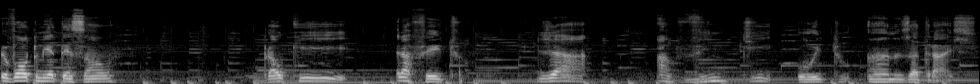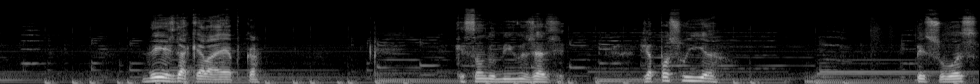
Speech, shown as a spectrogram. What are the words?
Eu volto minha atenção para o que era feito já há 28 anos atrás. Desde aquela época que São Domingos já, já possuía pessoas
